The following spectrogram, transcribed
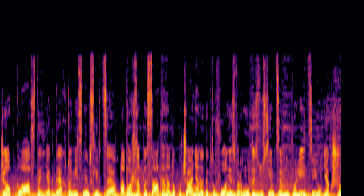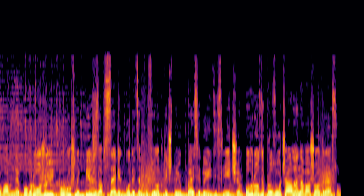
чи обкласти, як дехто міцним слівцем, або ж записати на докучання на диктофон і звернутись з усім цим у поліцію. Якщо вам не погрожують, порушник більш за все відбудеться профілактичною бесідою зі слідчим. Погрози прозвучали на вашу адресу.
